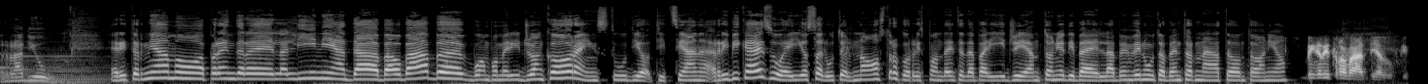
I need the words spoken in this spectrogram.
Radio 1. E ritorniamo a prendere la linea da Baobab. Buon pomeriggio ancora. In studio Tiziana Ribichesu e io saluto il nostro corrispondente da Parigi, Antonio Di Bella. Benvenuto, bentornato Antonio. Ben ritrovati a tutti.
